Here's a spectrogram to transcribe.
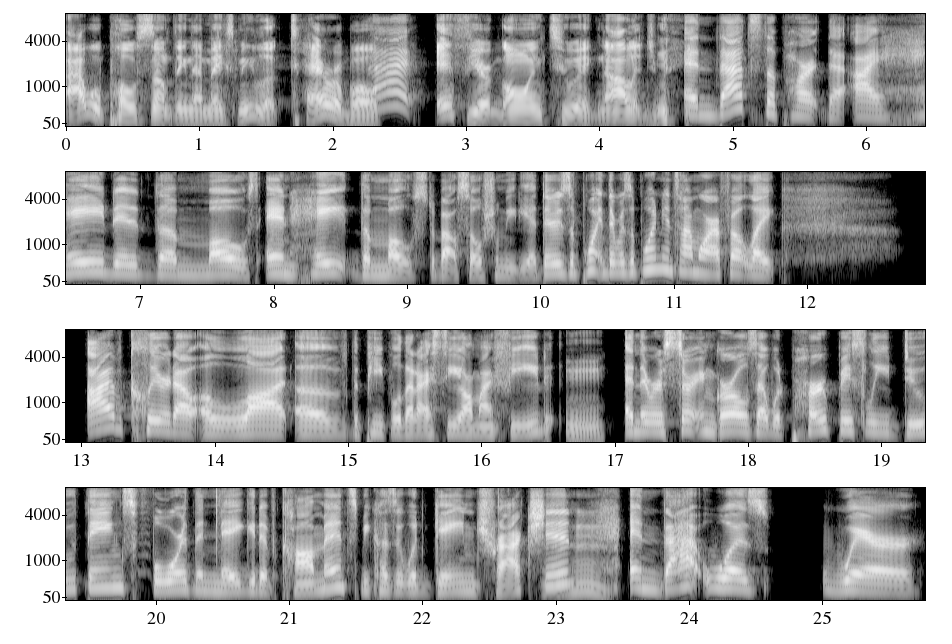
I will post something that makes me look terrible That- if you're going to acknowledge me. And that's the part that I hated the most and hate the most about social media. There's a point there was a point in time where I felt like I've cleared out a lot of the people that I see on my feed. Mm. And there were certain girls that would purposely do things for the negative comments because it would gain traction. Mm-hmm. And that was where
